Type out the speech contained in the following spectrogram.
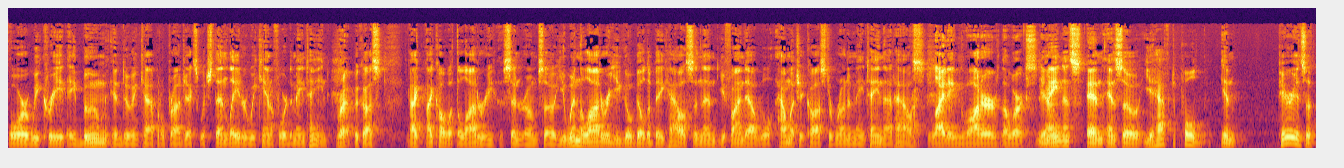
or we create a boom in doing capital projects, which then later we can't afford to maintain, right? Because I, I, call it the lottery syndrome. So you win the lottery, you go build a big house, and then you find out well how much it costs to run and maintain that house, right. lighting, water, the works, yeah. maintenance, and and so you have to pull in periods of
